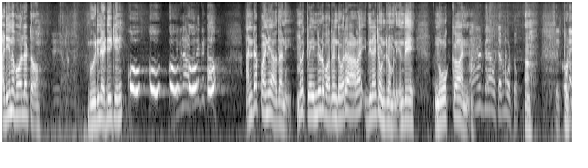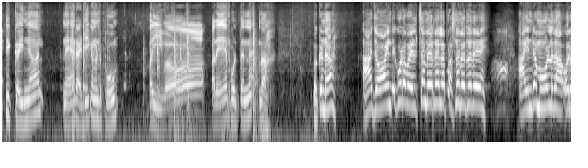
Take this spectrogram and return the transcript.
അടിന്ന് നിന്ന് പോലെ കേട്ടോ വീടിന്റെ അടി എന്റെ പണി അതാണ്. നമ്മൾ ക്ലൈന്റിനോട് പറഞ്ഞിട്ടുണ്ട് ഒരാളെ ഇതിനായിട്ട് ഉണ്ട് നമ്മൾ എന്തേ? നോക്കാൻ. ആ. പൊട്ടിക്കഴിഞ്ഞാൽ നേരെ അടിക്ക് അങ്ങോട്ട് പോവും. അയ്യോ. അതേപോലെ തന്നെ ഇതാ. വെക്കണ്ട? ആ ജോയിന്റ് കൂടെ വെളിച്ചം വരുന്നതല്ല പ്രശ്നം വരുന്നത്? അതിന്റെ മുകളിൽ ഇതാ ഒരു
